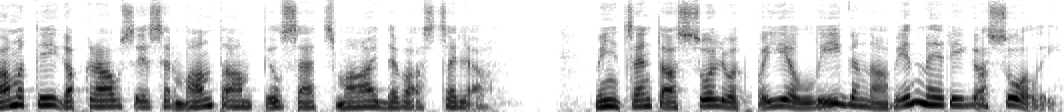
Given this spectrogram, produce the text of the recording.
Pamatīgi apkrāvusies ar mantām, pilsētas māja devās ceļā. Viņa centās soļot pa ielu līganā vienmērīgā solī.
